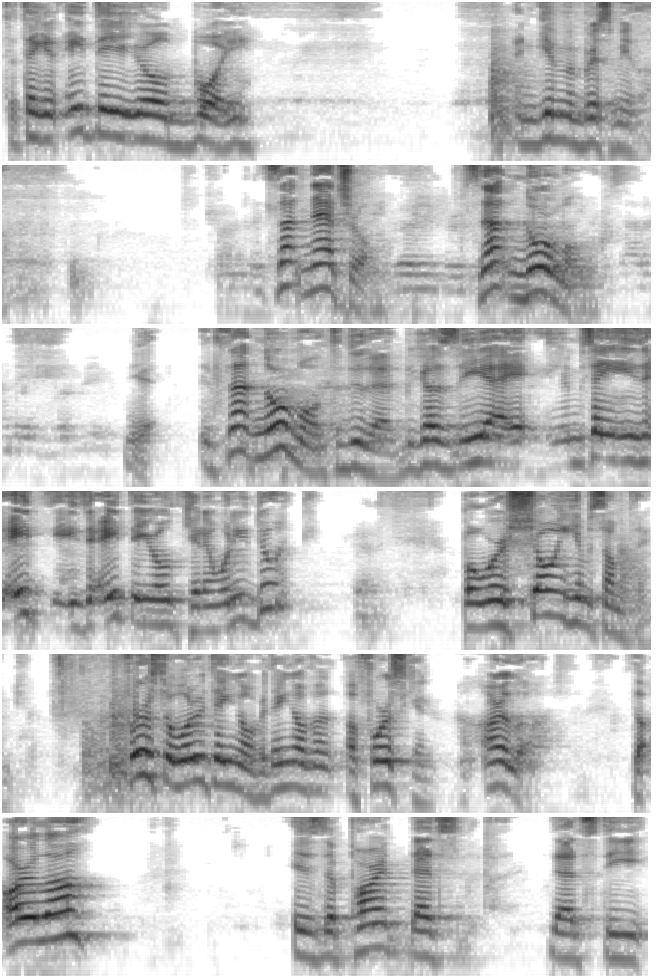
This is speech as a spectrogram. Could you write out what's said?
to take an eight day old boy and give him a bris milah. It's not natural. It's not normal. Yeah. It's not normal to do that because he, I'm saying he's an eight, he's an eight year old kid, and what are you doing? But we're showing him something. First of all, what are we taking over? We're taking over a foreskin, an arla. The arla is the part that's that's the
